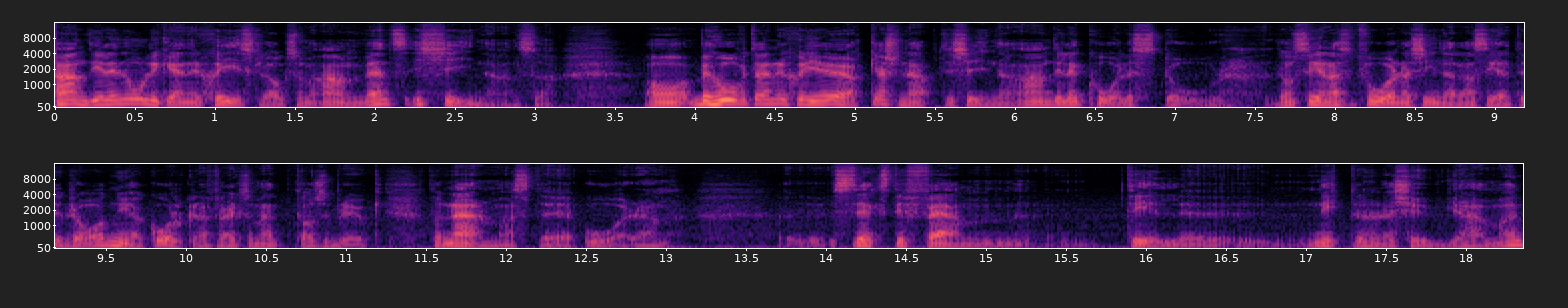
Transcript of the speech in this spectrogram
Andelen olika energislag som används i Kina alltså. Ja, behovet av energi ökar snabbt i Kina. Andelen kol är stor. De senaste två åren har Kina lanserat en rad nya kolkraftverk som inte tas i bruk de närmaste åren. 65 till eh, 1920 här. Man är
